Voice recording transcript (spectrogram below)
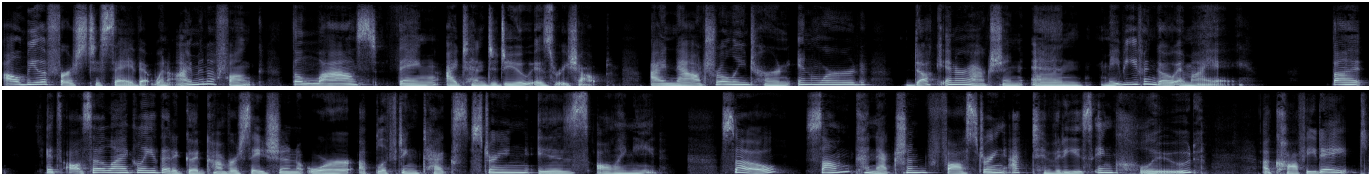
I'll be the first to say that when I'm in a funk, the last thing I tend to do is reach out. I naturally turn inward, duck interaction, and maybe even go MIA. But it's also likely that a good conversation or uplifting text string is all I need. So, some connection fostering activities include a coffee date,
